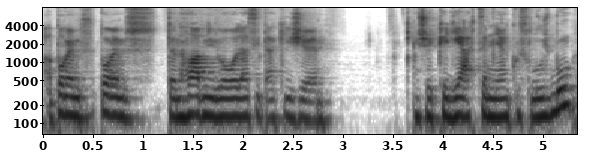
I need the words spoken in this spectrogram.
a poviem, poviem ten hlavný dôvod asi taký, že, že keď ja chcem nejakú službu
